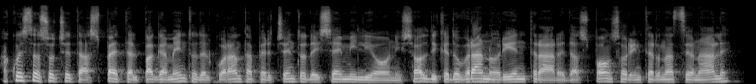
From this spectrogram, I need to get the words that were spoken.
A questa società spetta il pagamento del 40% dei 6 milioni, soldi che dovranno rientrare da sponsor internazionale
